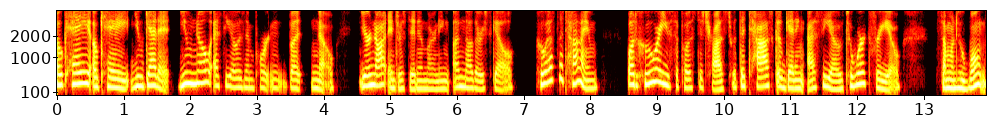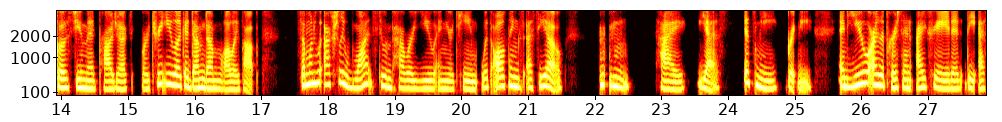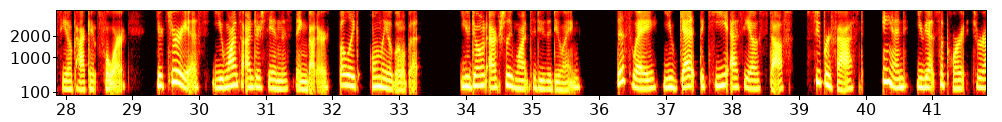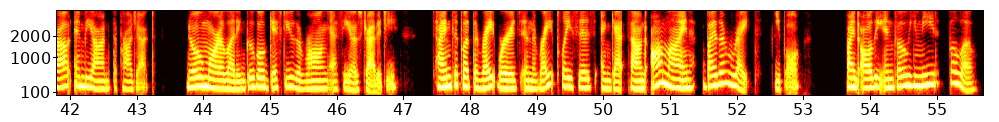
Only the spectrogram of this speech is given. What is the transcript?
Okay, okay, you get it. You know SEO is important, but no, you're not interested in learning another skill. Who has the time? But who are you supposed to trust with the task of getting SEO to work for you? someone who won't ghost you mid project or treat you like a dum dum lollipop, someone who actually wants to empower you and your team with all things SEO. Hi, yes, it's me, Brittany, and you are the person I created the SEO packet for. You're curious, you want to understand this thing better, but like only a little bit. You don't actually want to do the doing. This way, you get the key SEO stuff super fast and you get support throughout and beyond the project. No more letting Google gift you the wrong SEO strategy. Time to put the right words in the right places and get found online by the right people. Find all the info you need below.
